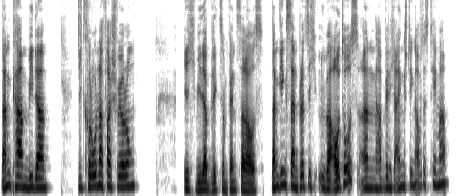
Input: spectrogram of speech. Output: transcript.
Dann kam wieder die Corona-Verschwörung. Ich wieder Blick zum Fenster raus. Dann ging es dann plötzlich über Autos. Dann bin ich eingestiegen auf das Thema.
